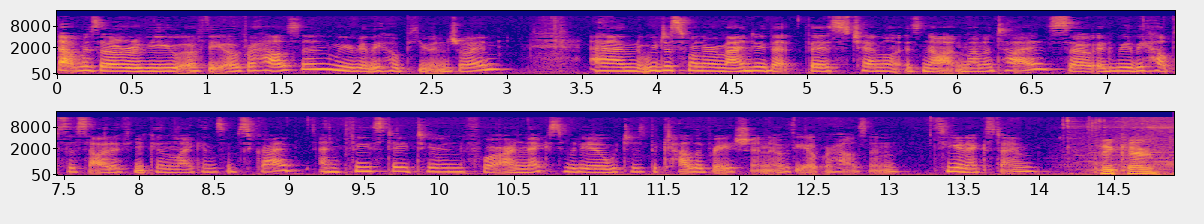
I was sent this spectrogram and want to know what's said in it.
That was our review of the Oberhausen. We really hope you enjoyed. And we just want to remind you that this channel is not monetized, so it really helps us out if you can like and subscribe. And please stay tuned for our next video, which is the calibration of the Oberhausen. See you next time. Take care.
